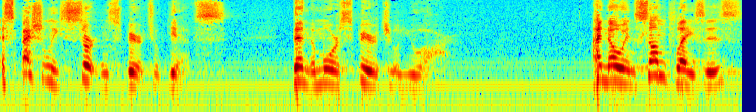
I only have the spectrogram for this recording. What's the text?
especially certain spiritual gifts, then the more spiritual you are. I know in some places,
